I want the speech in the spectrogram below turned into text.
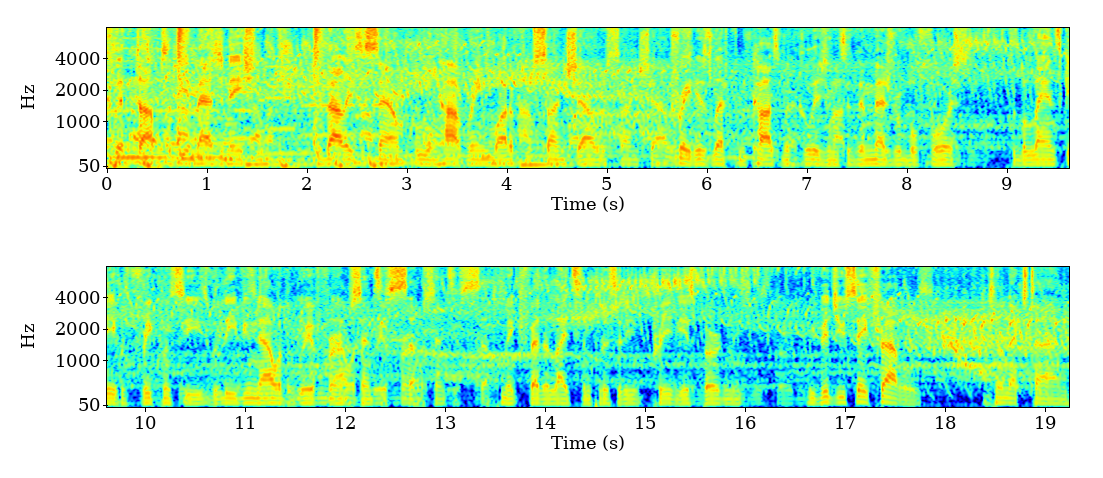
cliff tops of the imagination. The valleys of sound pooling hot rainwater from sun showers, sun showers, craters left from cosmic collisions of immeasurable force. To the landscape of frequencies, we leave you now with a reaffirmed sense of self. To make featherlight simplicity of previous burdens. We bid you safe travels. Until next time,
